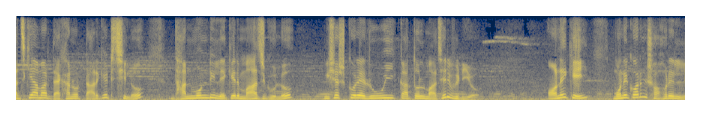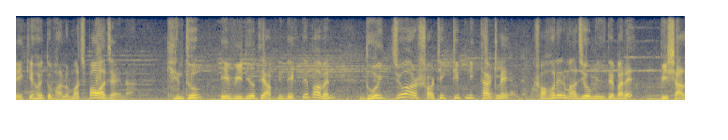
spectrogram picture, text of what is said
আজকে আমার দেখানোর টার্গেট ছিল ধানমন্ডি লেকের মাছগুলো বিশেষ করে রুই, কাতল মাছের ভিডিও। অনেকেই মনে করেন শহরের লেকে হয়তো ভালো মাছ পাওয়া যায় না। কিন্তু এই ভিডিওতে আপনি দেখতে পাবেন ধৈর্য আর সঠিক টিপনিক থাকলে শহরের মাঝেও মিলতে পারে বিশাল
